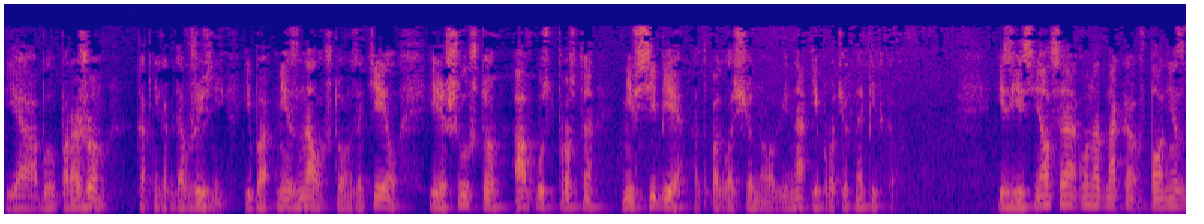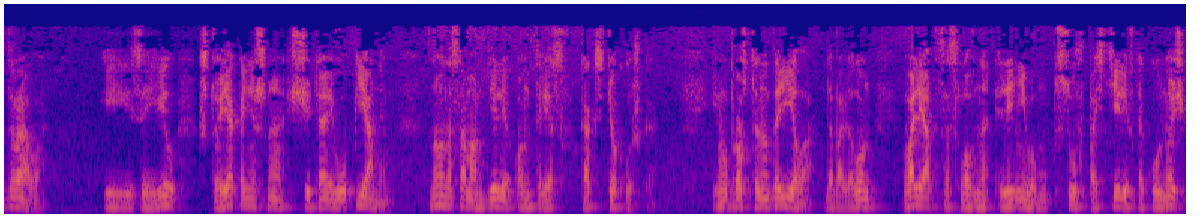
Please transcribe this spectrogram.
Я был поражен, как никогда в жизни, ибо не знал, что он затеял, и решил, что Август просто не в себе от поглощенного вина и прочих напитков. Изъяснялся он, однако, вполне здраво, и заявил, что я, конечно, считаю его пьяным, но на самом деле он трезв, как стеклышко. Ему просто надоело, добавил он, валяться, словно ленивому псу в постели в такую ночь,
